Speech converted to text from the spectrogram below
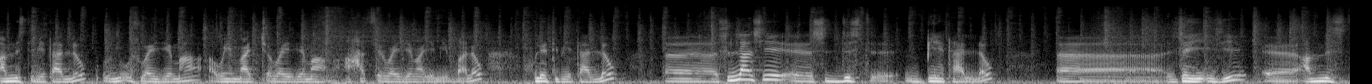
አምስት ቤት አለው። ንዑስ ዋይ ወይም አጭር ዋዜማ፣ ሐፂር ዋዜማ የሚባለው ሁለት ቤት አለው። ሥላሴ ስድስት ቤት አለው። ዘይእዜ አምስት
